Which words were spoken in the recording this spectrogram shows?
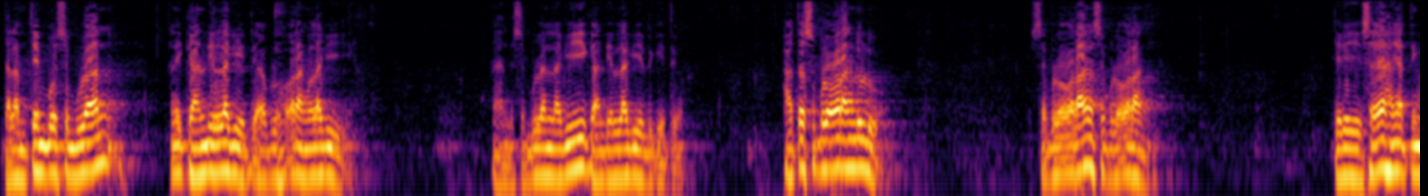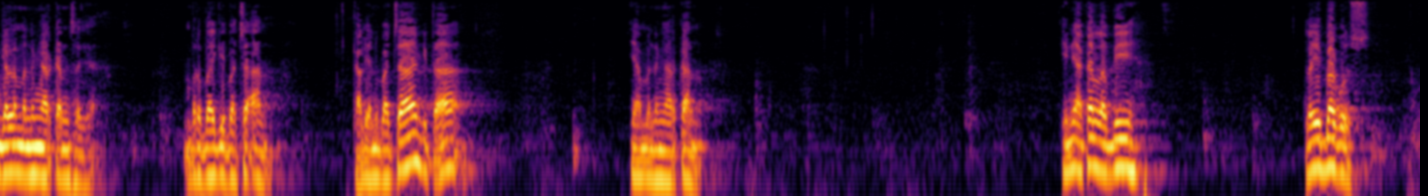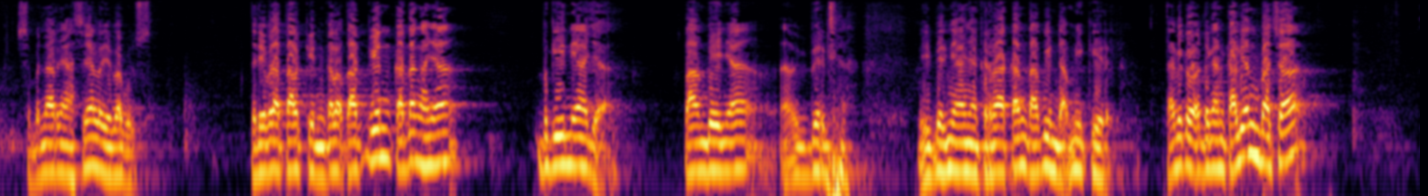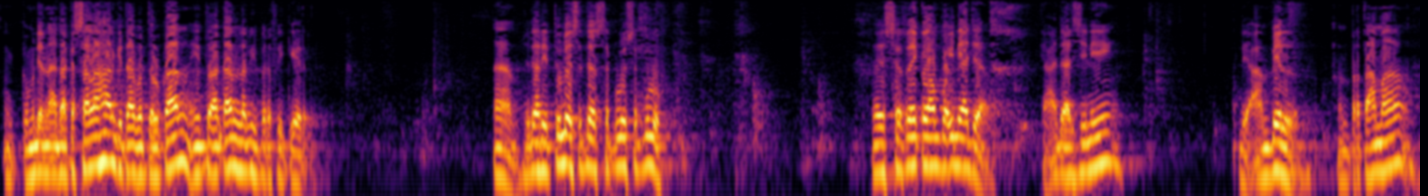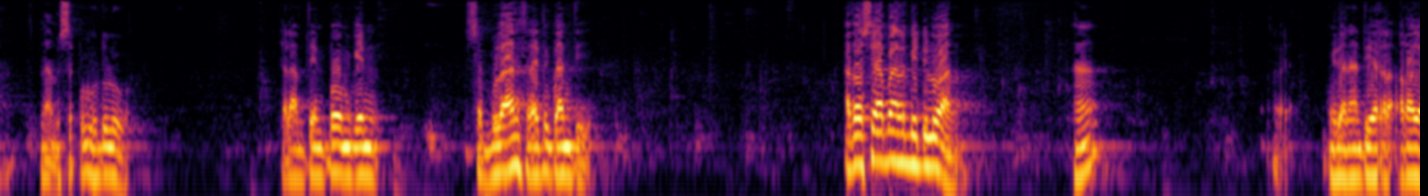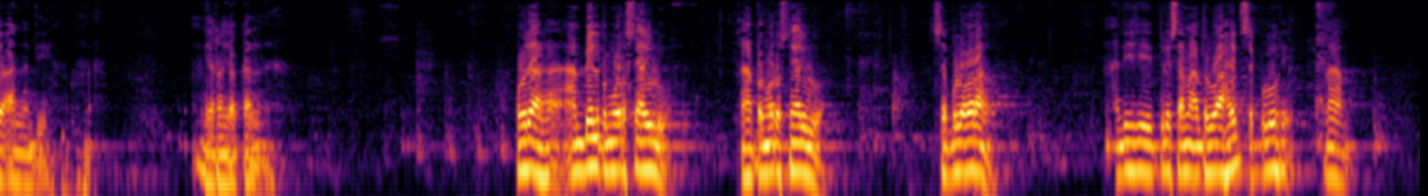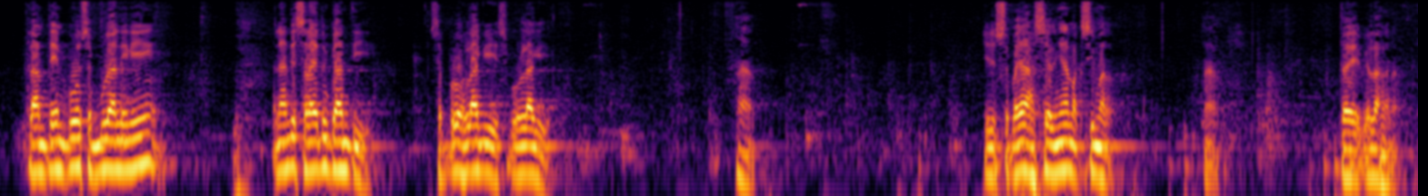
dalam tempo sebulan ini ganti lagi 20 orang lagi. Nah, sebulan lagi ganti lagi begitu. Atau 10 orang dulu. 10 orang, 10 orang. Jadi saya hanya tinggal mendengarkan saja. Berbagi bacaan. Kalian baca, kita yang mendengarkan. Ini akan lebih lebih bagus. Sebenarnya hasilnya lebih bagus. Daripada talkin. Kalau talkin kadang hanya begini aja. Lambenya, nah, bibirnya. Bibirnya hanya gerakan tapi tidak mikir. Tapi kalau dengan kalian baca kemudian ada kesalahan kita betulkan, itu akan lebih berpikir. Nah, sudah ditulis setiap 10 10. Sesuai kelompok ini aja. Ya, ada di sini diambil yang pertama nah, 10 dulu. Dalam tempo mungkin sebulan setelah itu ganti. Atau siapa yang lebih duluan? Hah? Udah nanti royokan nanti. Ini royokan. Udah ambil pengurusnya dulu. Nah, pengurusnya dulu. 10 orang. Nanti tulis sama Abdul Wahid 10. Nah, dalam tempo sebulan ini nanti setelah itu ganti. 10 lagi, 10 lagi. Nah. Jadi supaya hasilnya maksimal. Nah. Baik, bilahana.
